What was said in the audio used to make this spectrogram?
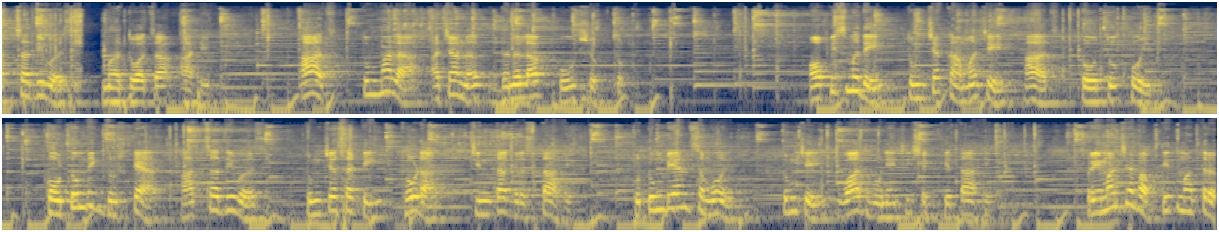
आजचा दिवस महत्त्वाचा आहे. आज तुम्हाला अचानक धनलाभ होऊ शकतो. ऑफिसमध्ये तुमच्या कामाचे आज कौतुक होईल. कौटुंबिकदृष्ट्या आजचा दिवस तुमच्यासाठी थोडा चिंताग्रस्त आहे. कुटुंबियांसमोर तुमचे वाद होण्याची शक्यता आहे. प्रेमाच्या बाबतीत मात्र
